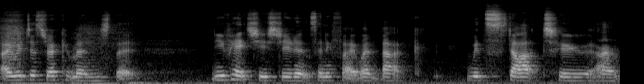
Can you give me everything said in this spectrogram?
I would just recommend that new PhD students, and if I went back, would start to um,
